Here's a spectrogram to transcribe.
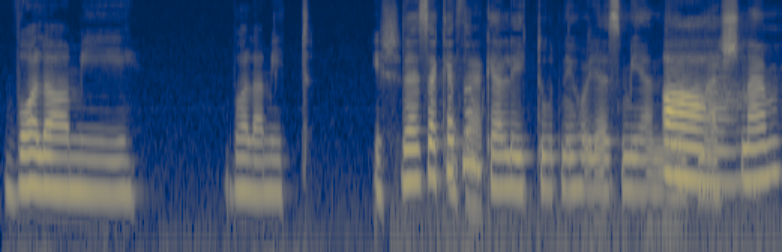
valami, valamit. És De ezeket ezek... nem kell így tudni, hogy ez milyen ah, nem?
